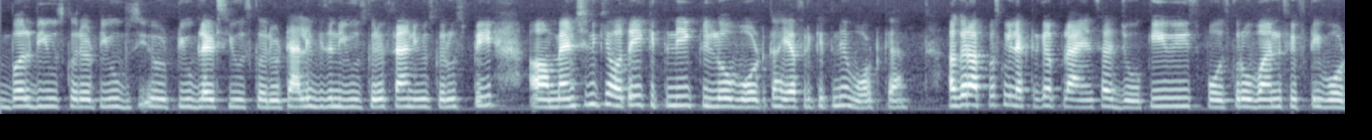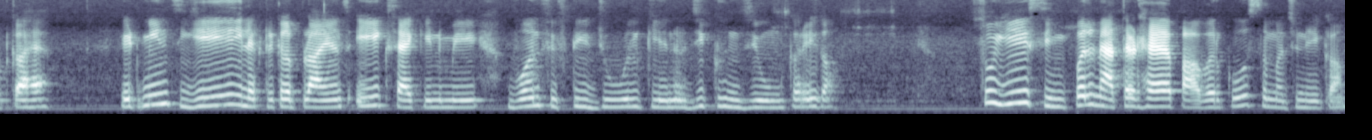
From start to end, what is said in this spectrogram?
बल्ब यूज़ करो ट्यूब्स ट्यूबलाइट्स यूज़ करो टेलीविज़न यूज़ करो फ़ैन यूज़ करो उस पर मैंशन क्या होता है ये कितने किलो वोट का है या फिर कितने वोट का है? अगर आपके पास कोई इलेक्ट्रिकल अप्लायंस है जो कि सपोज़ करो वन फिफ्टी वोट का है इट मीन्स ये इलेक्ट्रिकल अप्लायंस एक सेकंड में वन फिफ्टी जूल की एनर्जी कंज्यूम करेगा। सो so, ये सिंपल मेथड है पावर को समझने का।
